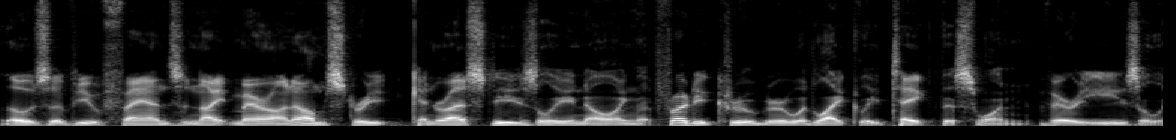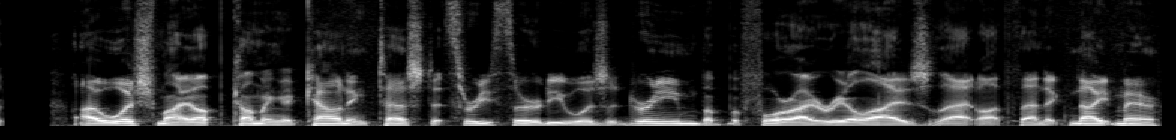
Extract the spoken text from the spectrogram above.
Those of you fans of Nightmare on Elm Street can rest easily knowing that Freddy Krueger would likely take this one very easily. I wish my upcoming accounting test at 3:30 was a dream, but before I realized that authentic nightmare,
